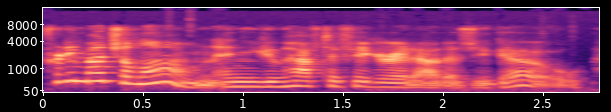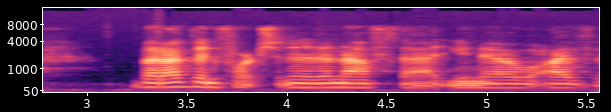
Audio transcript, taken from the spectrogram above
pretty much alone and you have to figure it out as you go. But I've been fortunate enough that, you know, I've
